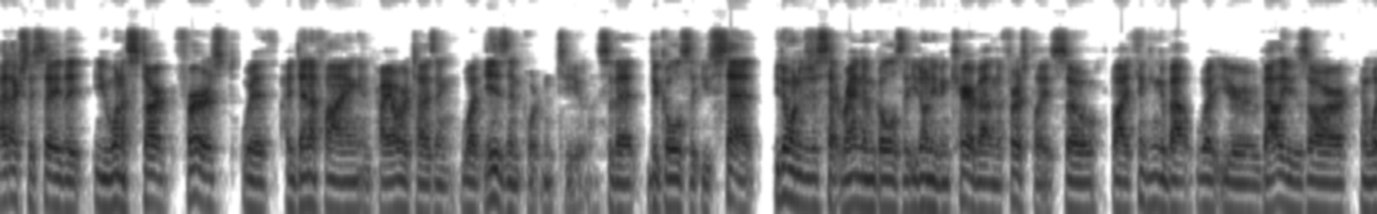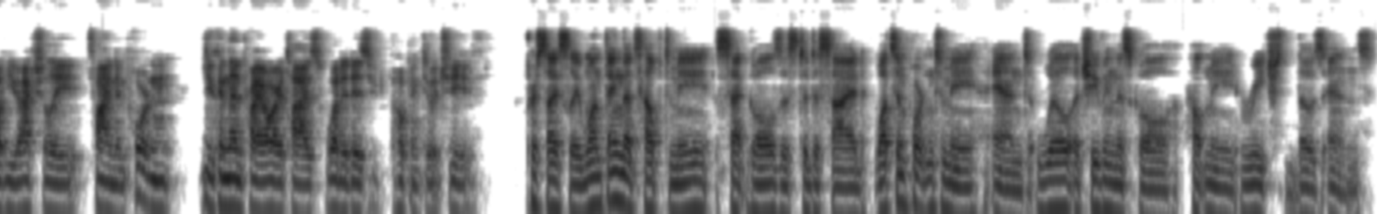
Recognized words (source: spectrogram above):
I'd actually say that you want to start first with identifying and prioritizing what is important to you so that the goals that you set, you don't want to just set random goals that you don't even care about in the first place. So by thinking about what your values are and what you actually find important, you can then prioritize what it is you're hoping to achieve. Precisely. One thing that's helped me set goals is to decide what's important to me and will achieving this goal help me reach those ends.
